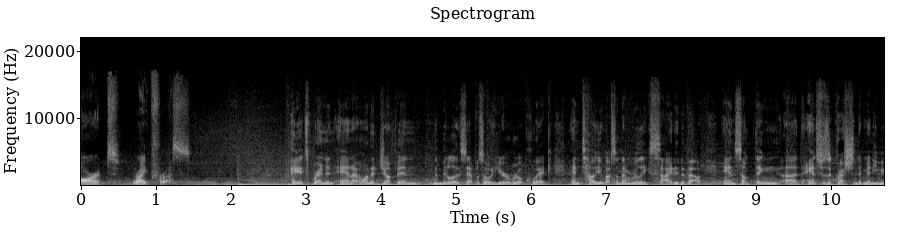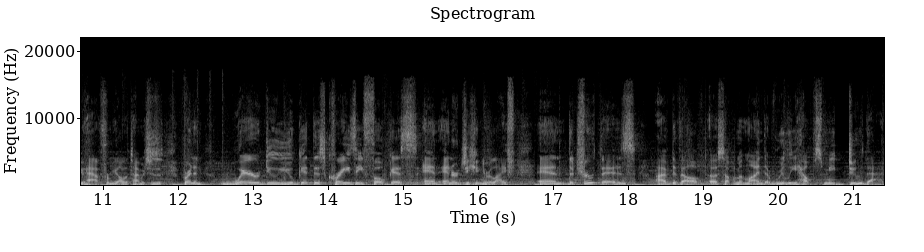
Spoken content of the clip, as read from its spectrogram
aren't right for us. Hey, it's Brendon, and I want to jump in the middle of this episode here real quick and tell you about something I'm really excited about and something uh, that answers a question that many of you have for me all the time, which is Brendon, where do you get this crazy focus and energy in your life? And the truth is, I've developed a supplement line that really helps me do that.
